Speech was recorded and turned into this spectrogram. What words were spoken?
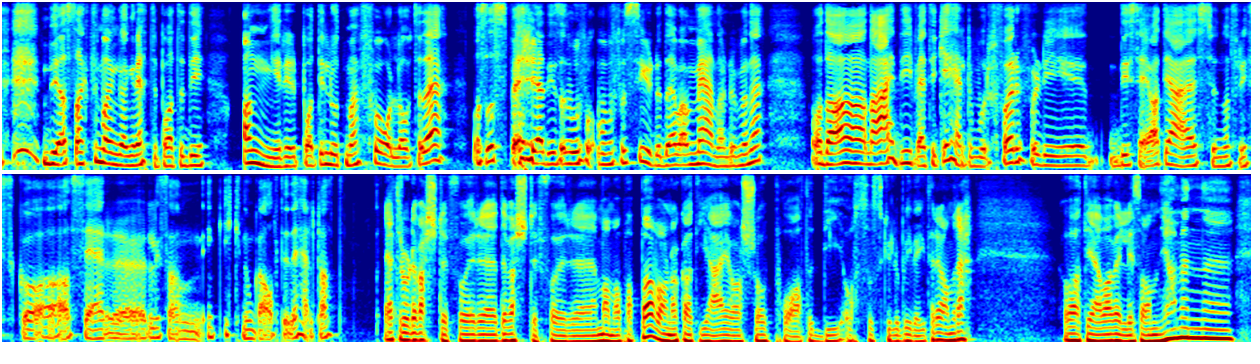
de har sagt mange ganger etterpå at de angrer på at de lot meg få lov til det. Og så spør jeg de sånn hvorfor, hvorfor sier du det, hva mener du med det? Og da, nei, de vet ikke helt hvorfor, fordi de ser jo at jeg er sunn og frisk og ser liksom ikke noe galt i det hele tatt. Jeg tror det verste, for, det verste for eh, mamma og pappa var nok at jeg var så på at de også skulle bli vegetarianere. Og at jeg var veldig sånn Ja, men eh,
